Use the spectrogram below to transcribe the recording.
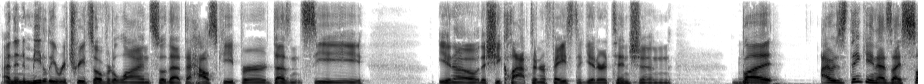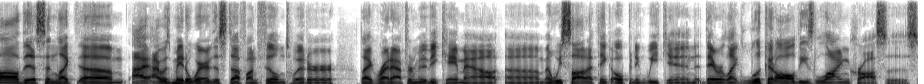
and then immediately retreats over the line so that the housekeeper doesn't see, you know, that she clapped in her face to get her attention. Mm. But I was thinking as I saw this, and like um, I, I, was made aware of this stuff on film Twitter, like right after the movie came out, um, and we saw it. I think opening weekend, they were like, "Look at all these line crosses!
